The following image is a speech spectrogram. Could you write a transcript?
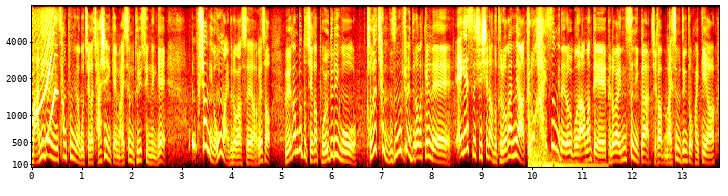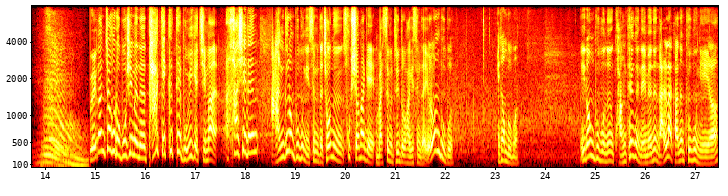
많이 되는 상품이라고 제가 자신 있게 말씀을 드릴 수 있는 게 옵션이 너무 많이 들어갔어요. 그래서 외관부터 제가 보여드리고 도대체 무슨 옵션이 들어갔길래 XCC라도 들어갔냐? 들어가 있습니다, 여러분. 아반떼에 들어가 있으니까 제가 말씀을 드리도록 할게요. 외관적으로 보시면은 다 깨끗해 보이겠지만 사실은 안 그런 부분이 있습니다. 저는 속 시원하게 말씀을 드리도록 하겠습니다. 이런 부분, 이런 부분, 이런 부분은 광택을 내면은 날아가는 부분이에요.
